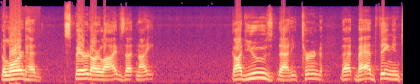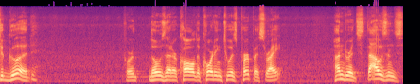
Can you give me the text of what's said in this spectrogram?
The Lord had spared our lives that night. God used that. He turned that bad thing into good for those that are called according to his purpose, right? Hundreds, thousands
